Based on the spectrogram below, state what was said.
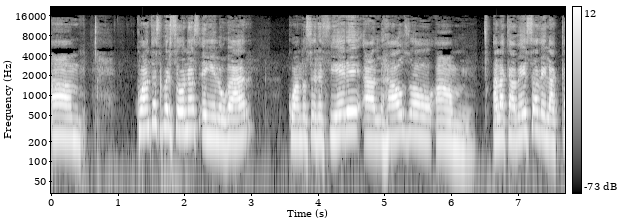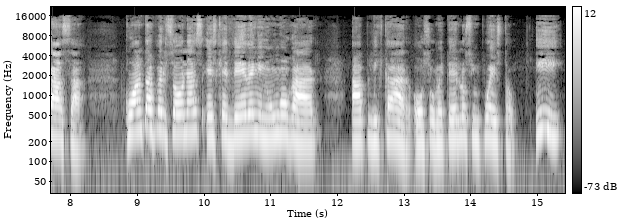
Um, ¿Cuántas personas en el hogar cuando se refiere al house um, a la cabeza de la casa, ¿cuántas personas es que deben en un hogar aplicar o someter los impuestos? Y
